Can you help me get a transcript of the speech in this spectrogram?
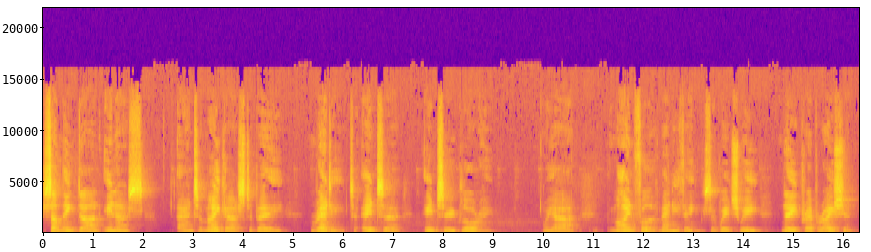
something done in us and to make us to be ready to enter into glory. We are mindful of many things of which we need preparation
